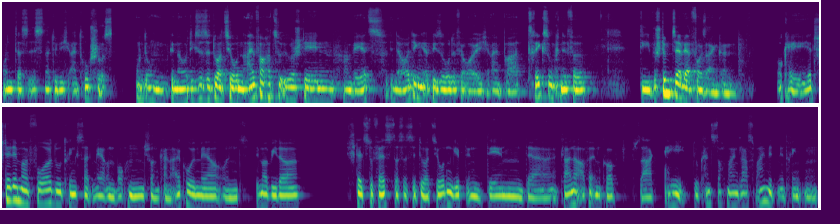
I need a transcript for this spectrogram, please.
Und das ist natürlich ein Trugschluss. Und um genau diese Situation einfacher zu überstehen, haben wir jetzt in der heutigen Episode für euch ein paar Tricks und Kniffe, die bestimmt sehr wertvoll sein können. Okay, jetzt stell dir mal vor, du trinkst seit mehreren Wochen schon keinen Alkohol mehr und immer wieder stellst du fest, dass es Situationen gibt, in denen der kleine Affe im Kopf sagt, hey, du kannst doch mal ein Glas Wein mit mir trinken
